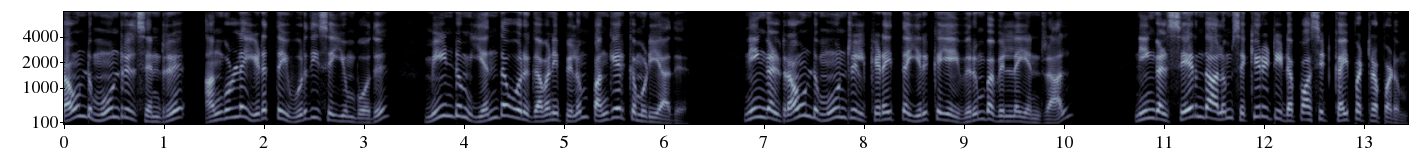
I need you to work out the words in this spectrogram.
ரவுண்ட் மூன்றில் சென்று அங்குள்ள இடத்தை உறுதி செய்யும்போது மீண்டும் எந்த ஒரு கவனிப்பிலும் பங்கேற்க முடியாது. நீங்கள் ரவுண்ட் மூன்றில் கிடைத்த இருக்கையை விரும்பவில்லை என்றால் நீங்கள் சேர்ந்தாலும் செக்யூரிட்டி டெபாசிட் கைப்பற்றப்படும்.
